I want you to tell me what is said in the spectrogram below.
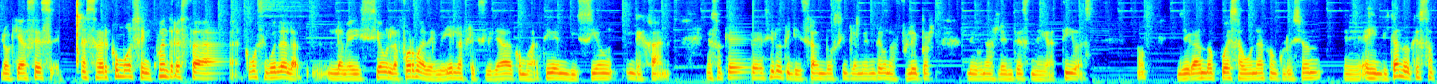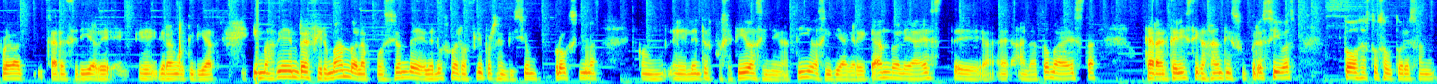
lo que hace es, saber cómo se encuentra, esta, cómo se encuentra la, la, medición, la forma de medir la flexibilidad acomodativa en visión lejana. Eso quiere decir utilizando simplemente unos flippers de unas lentes negativas, llegando pues a una conclusión eh, e indicando que esta prueba carecería de eh, gran utilidad y más bien reafirmando la posición del uso de los flippers en visión próxima con eh, lentes positivas y negativas y agregándole a, este, a, la toma de esta características antisupresivas, todos estos autores han,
